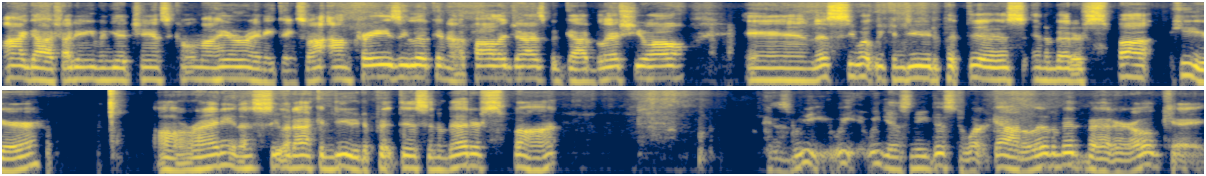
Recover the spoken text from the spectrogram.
my gosh, I didn't even get a chance to comb my hair or anything. So I, I'm crazy looking. I apologize, but God bless you all. And let's see what we can do to put this in a better spot here. All righty, let's see what I can do to put this in a better spot. Because we, we, we just need this to work out a little bit better. Okay.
